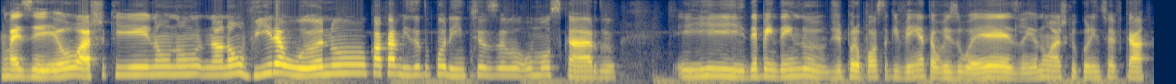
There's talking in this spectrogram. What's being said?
Mas eu acho que não, não, não, não vira o ano com a camisa do Corinthians, o, o Moscardo. E dependendo de proposta que venha, talvez o Wesley, eu não acho que o Corinthians vai ficar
